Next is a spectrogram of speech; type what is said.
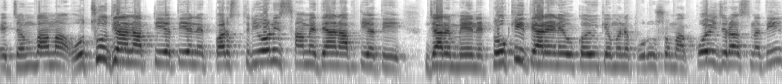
એ જમવામાં ઓછું ધ્યાન આપતી હતી અને પર સ્ત્રીઓની સામે ધ્યાન આપતી હતી. જ્યારે મેં એને ટોકી, ત્યારે એણે એવું કહ્યું કે મને પુરુષોમાં કોઈ જ રસ નથી,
